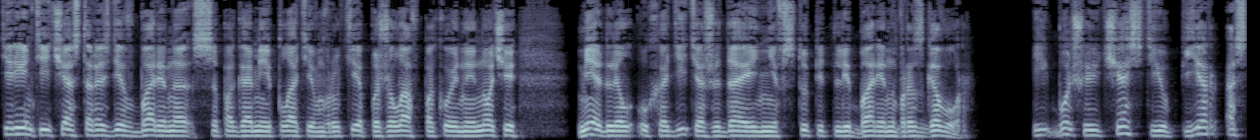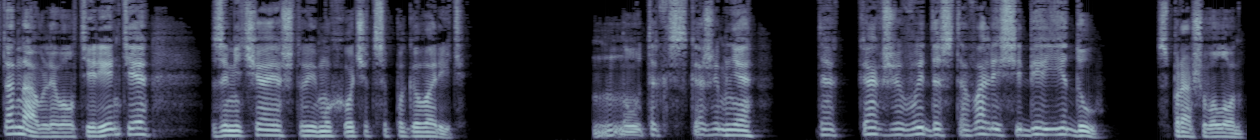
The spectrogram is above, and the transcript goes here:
Терентий, часто раздев барина с сапогами и платьем в руке, пожелав покойной ночи, медлил уходить, ожидая, не вступит ли барин в разговор. И большей частью Пьер останавливал Терентия, замечая, что ему хочется поговорить. «Ну, так скажи мне, да как же вы доставали себе еду?» — спрашивал он.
